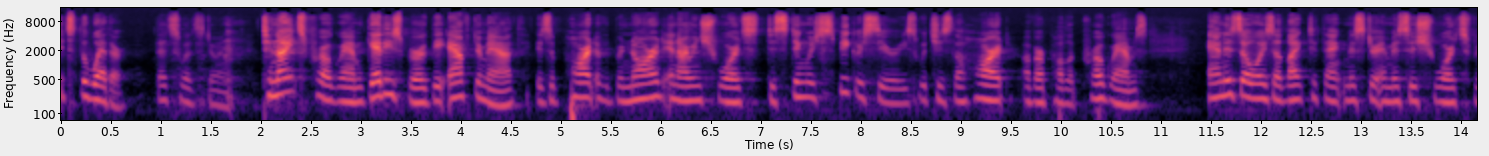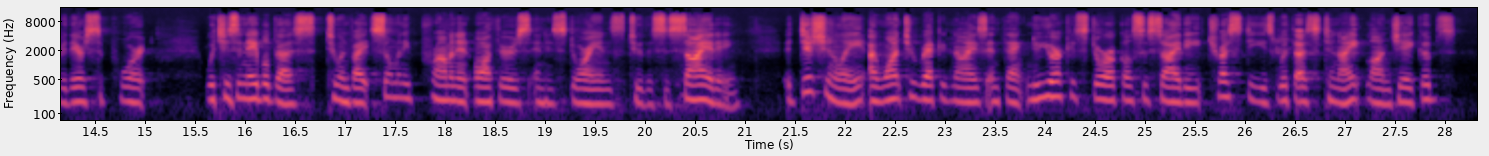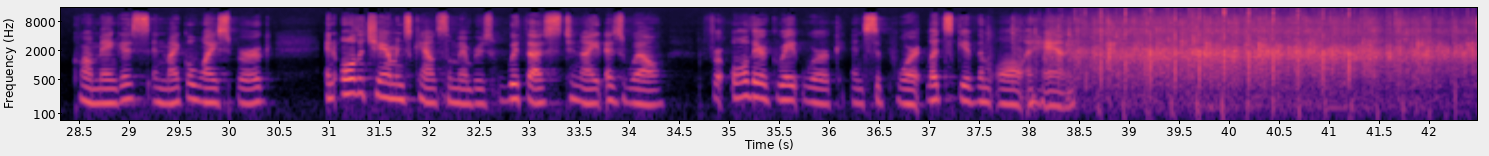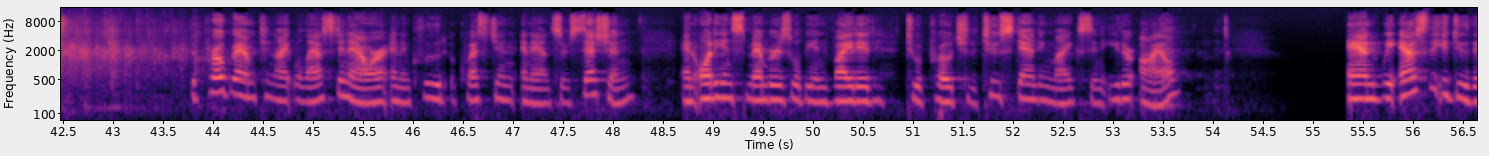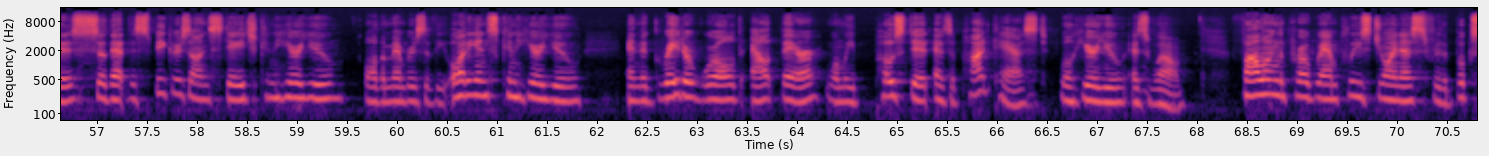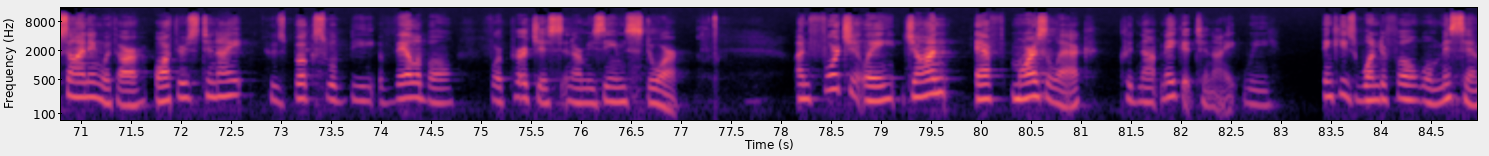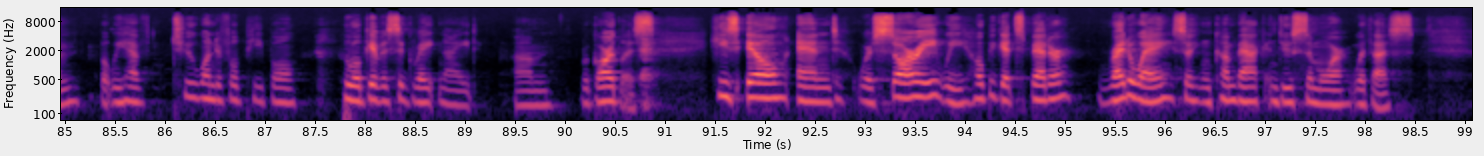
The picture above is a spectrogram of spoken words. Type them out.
It's the weather. That's what it's doing. Tonight's program, Gettysburg, the Aftermath, is a part of the Bernard and Irene Schwartz Distinguished Speaker Series, which is the heart of our public programs. And as always, I'd like to thank Mr. and Mrs. Schwartz for their support, which has enabled us to invite so many prominent authors and historians to the Society. Additionally, I want to recognize and thank New York Historical Society trustees with us tonight, Lon Jacobs, Carl Mangus, and Michael Weisberg, and all the Chairman's Council members with us tonight as well for all their great work and support. Let's give them all a hand. The program tonight will last an hour and include a question and answer session, and audience members will be invited to approach the two standing mics in either aisle. And we ask that you do this so that the speakers on stage can hear you, all the members of the audience can hear you, and the greater world out there, when we post it as a podcast, will hear you as well. Following the program, please join us for the book signing with our authors tonight whose books will be available for purchase in our museum store. Unfortunately, John F. Marszalek could not make it tonight. We think he's wonderful, we'll miss him, but we have two wonderful people who will give us a great night um, regardless. He's ill, and we're sorry. We hope he gets better right away so he can come back and do some more with us.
